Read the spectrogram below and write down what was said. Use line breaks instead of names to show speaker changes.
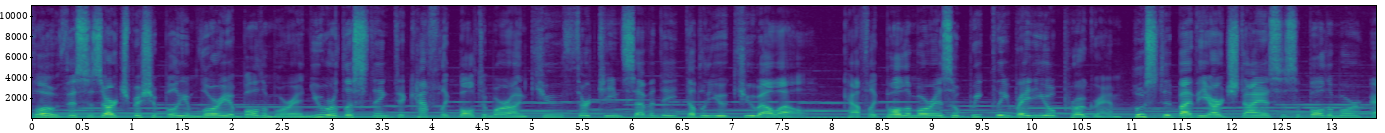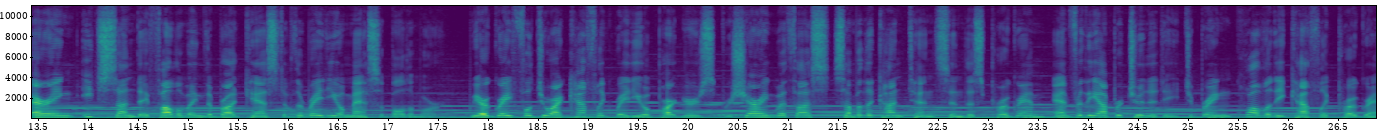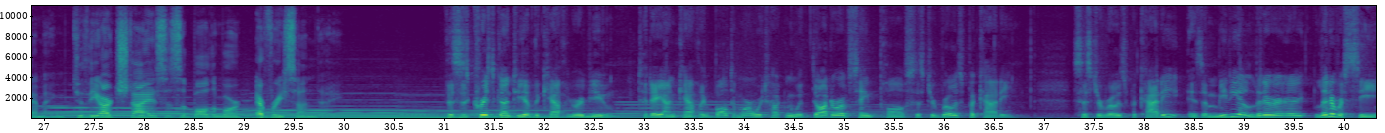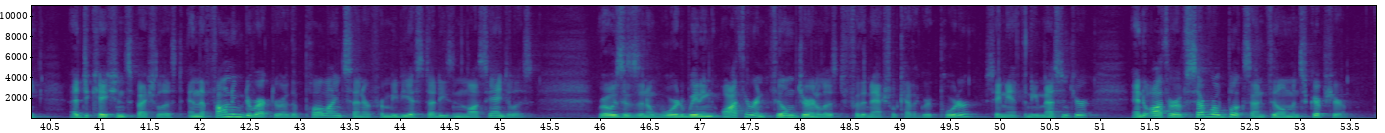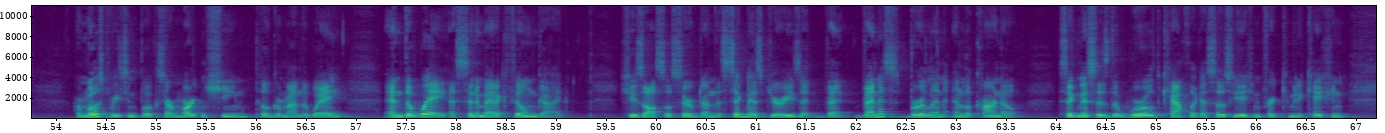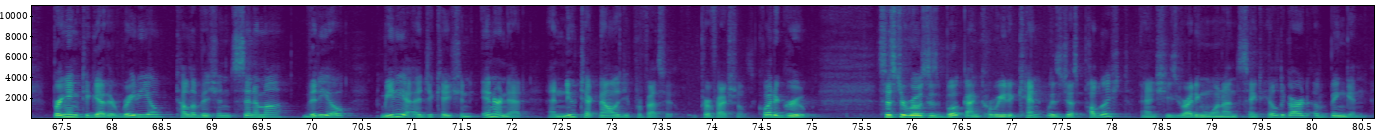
Hello, this is Archbishop William Lori of Baltimore, and you are listening to Catholic Baltimore on Q1370 WQLL. Catholic Baltimore is a weekly radio program hosted by the Archdiocese of Baltimore, airing each Sunday following the broadcast of the Radio Mass of Baltimore. We are grateful to our Catholic radio partners for sharing with us some of the contents in this program and for the opportunity to bring quality Catholic programming to the Archdiocese of Baltimore every Sunday.
This is Chris Gunty of the Catholic Review. Today on Catholic Baltimore, we're talking with daughter of St. Paul, Sister Rose Pacatte. Sister Rose Pacatte is a media literary, literacy education specialist and the founding director of the Pauline Center for Media Studies in Los Angeles. Rose is an award winning author and film journalist for the National Catholic Reporter, St. Anthony Messenger, and author of several books on film and scripture. Her most recent books are Martin Sheen, Pilgrim on the Way, and The Way, a cinematic film guide. She has also served on the SIGNIS juries at Venice, Berlin, and Locarno. SIGNIS is the World Catholic Association for Communication, bringing together radio, television, cinema, video, media education, internet, and new technology professionals. Quite a group. Sister Rose's book on Corita Kent was just published, and she's writing one on St. Hildegard of Bingen.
